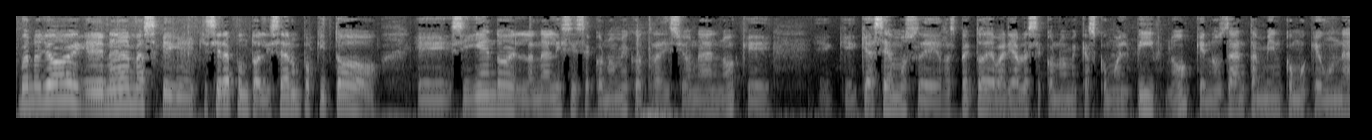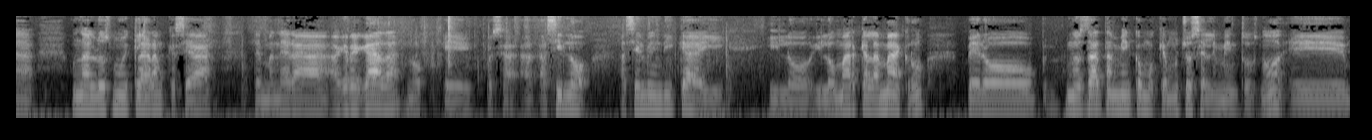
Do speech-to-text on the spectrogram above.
Bueno, yo eh, nada más que quisiera puntualizar un poquito, eh, siguiendo el análisis económico tradicional, ¿no? Que, que, hacemos respecto de variables económicas como el PIB, ¿no? Que nos dan también como que una, una luz muy clara, aunque sea de manera agregada, ¿no? Que pues a, así lo así lo indica y, y lo y lo marca la macro, pero nos da también como que muchos elementos, ¿no? Eh,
